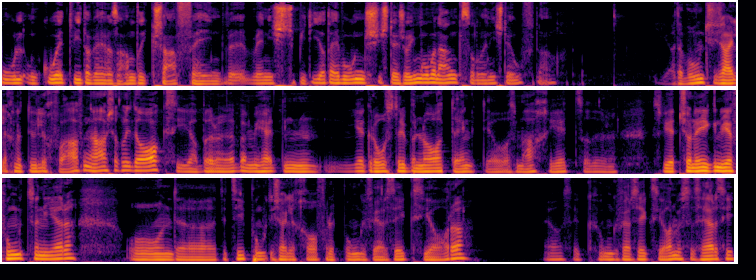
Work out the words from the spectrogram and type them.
cool und gut wiedergeben, was andere geschaffen haben. Wenn ist bei dir der Wunsch, ist der schon immer umeinander oder wenn ist der auftaucht? Ja, der Wunsch ist eigentlich natürlich von Anfang an schon ein bisschen da gewesen, aber eben, wir hätten nie groß darüber nachgedacht, ja, was mache ich jetzt, oder es wird schon irgendwie funktionieren. Und äh, der Zeitpunkt ist eigentlich auch vor ungefähr sechs Jahren. Ja, sechs, ungefähr sechs Jahre müsste es her sein.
